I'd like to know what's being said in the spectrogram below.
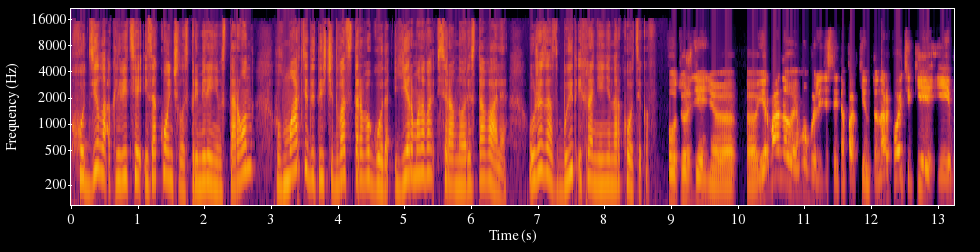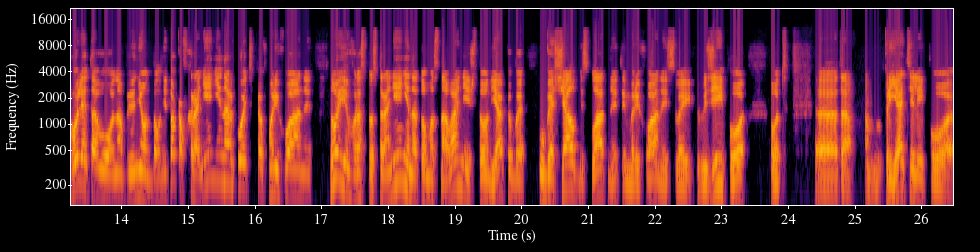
Хоть дело о клевете и закончилось примирением сторон, в марте 2022 года Ерманова все равно арестовали, уже за сбыт и хранение наркотиков. По утверждению э, Ерманова, ему были действительно подкинуты наркотики, и более того, он обвинен был не только в хранении наркотиков, марихуаны, но и в распространении на том основании, что он якобы угощал бесплатно этой марихуаной своих друзей по вот, э, там, приятелей по э,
